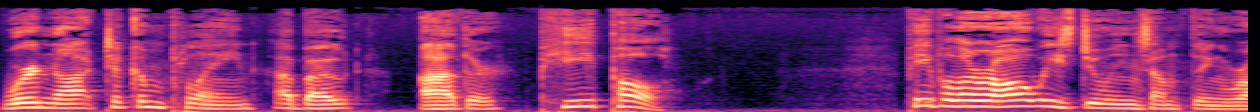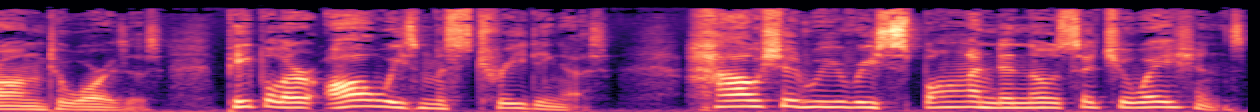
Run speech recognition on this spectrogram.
We're not to complain about other people. People are always doing something wrong towards us. People are always mistreating us. How should we respond in those situations?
